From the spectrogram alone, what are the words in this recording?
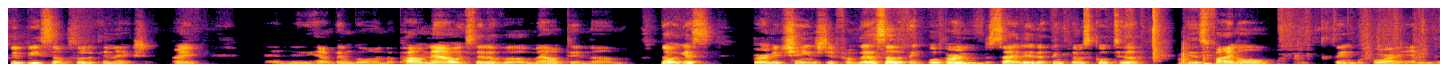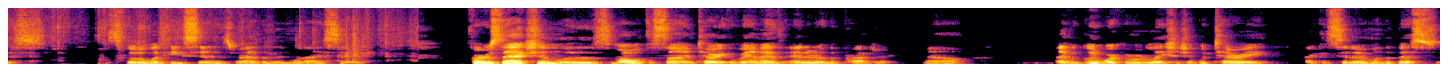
could be some sort of connection, right? And you have them going a pound now instead of a mountain. Um, no, I guess Byrne changed it from that's the other thing. Well, Byrne decided. I think let's go to his final thing before I end this. Let's go to what he says rather than what I say. First action was Marvel to sign Terry Kavanagh as editor of the project. Now, I have a good working relationship with Terry. I consider him one of the best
